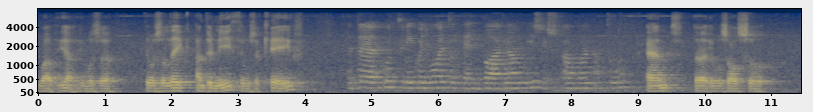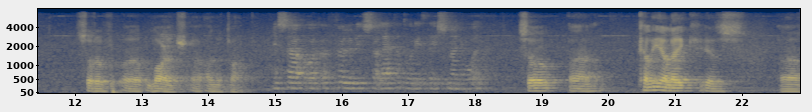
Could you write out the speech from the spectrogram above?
Well, yeah, it was a, there was a lake underneath, there was a cave, Tehát ö, úgy tűnik, hogy volt ott egy barlang is, és abban a tó, and uh, it was also sort of uh, large uh, on the top. És a, a, fölül is a látható része is nagy volt. So uh, Kalia Lake is uh,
